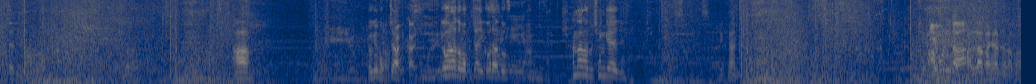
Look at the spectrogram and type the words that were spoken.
한대인데 아 여기 먹자 까비, 까비. 이거라도 먹자 이거라도. 하나라도 챙겨야지 이렇게 안 돼. 혹시 마무리를 온다. 발라가 해야 되나 봐.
